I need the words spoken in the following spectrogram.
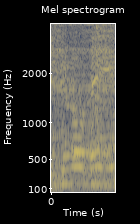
National Day.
